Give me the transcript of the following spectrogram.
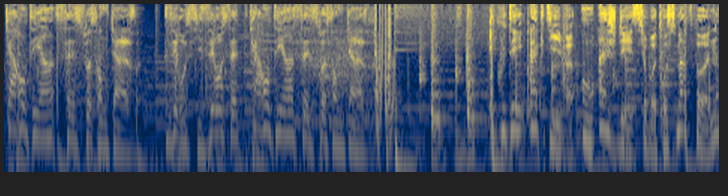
41 16 75. 06 07 41 16 75. Écoutez Active en HD sur votre smartphone,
